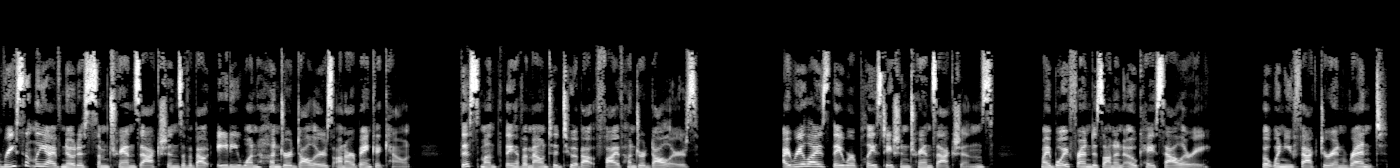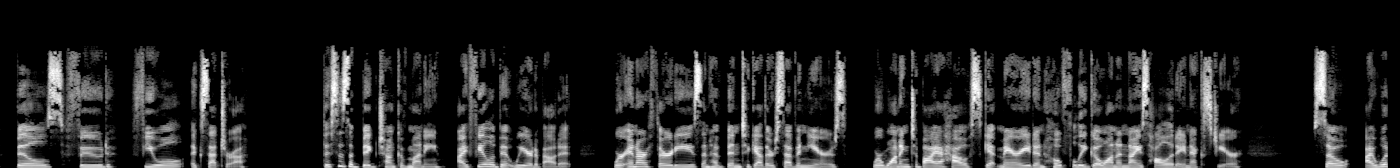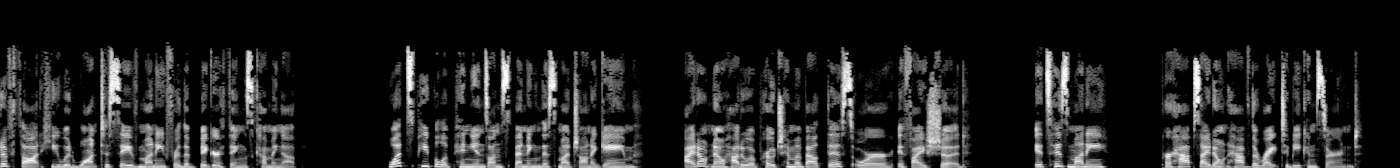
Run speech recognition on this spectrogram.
Recently, I've noticed some transactions of about $8,100 on our bank account. This month, they have amounted to about $500. I realized they were PlayStation transactions. My boyfriend is on an okay salary. But when you factor in rent, bills, food, fuel, etc., this is a big chunk of money. I feel a bit weird about it. We're in our 30s and have been together seven years. We're wanting to buy a house, get married, and hopefully go on a nice holiday next year. So I would have thought he would want to save money for the bigger things coming up. What's people' opinions on spending this much on a game? I don't know how to approach him about this or if I should. It's his money. Perhaps I don't have the right to be concerned.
